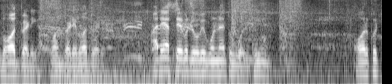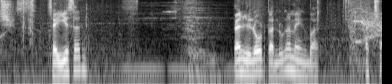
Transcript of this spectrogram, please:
बहुत बढ़िया बहुत बढ़िया बहुत बढ़िया। अरे, अब तेरे को जो भी बोलना है तू बोल, ठीक है? और कुछ चाहिए सर पहले रिलोड कर लूँ ना मैं एक बार? अच्छा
